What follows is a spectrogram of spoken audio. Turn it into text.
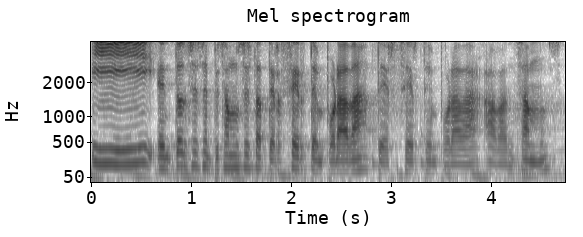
Y entonces empezamos esta tercera temporada, tercera temporada avanzamos.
